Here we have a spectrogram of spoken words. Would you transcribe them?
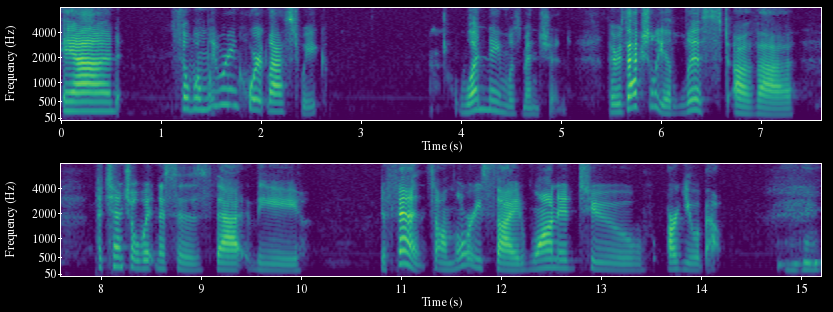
And so when we were in court last week, one name was mentioned. There was actually a list of uh, potential witnesses that the defense on Lori's side wanted to argue about. Mhm.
